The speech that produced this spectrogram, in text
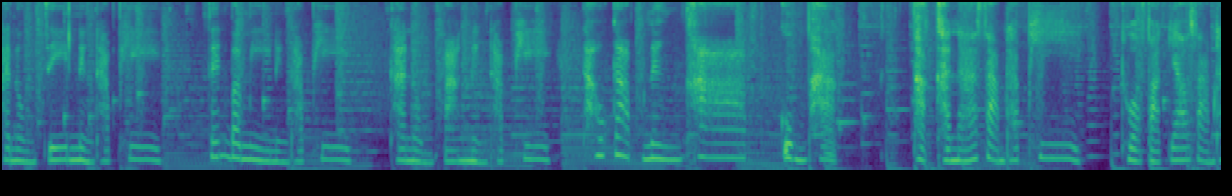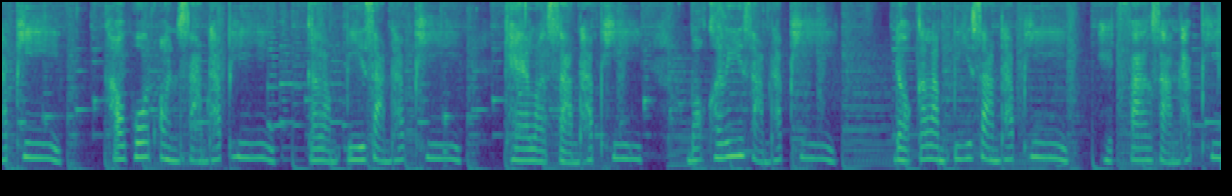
ขนมจีน 1 ทัพพี เส้นบะหมี่ 1 ทัพพี ขนมปัง1ทัพพีเท่ากับ1คาบ กลุ่มผัก ผักคะน้า3ทัพพีถั่วฝักยาว3ทัพพีข้าวโพดอ่อน3ทัพพีกะหล่ำปี3ทัพพีแครอท3ทัพพีบรอกโคลี3ทัพพีดอกกะหล่ำปี3ทัพพีเห็ดฟาง3ทัพพี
